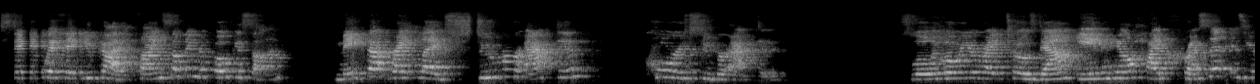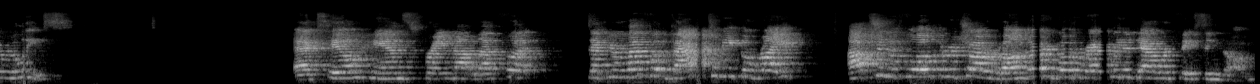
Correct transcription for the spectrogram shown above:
Stick with it, you've got it. Find something to focus on. Make that right leg super active. Core is super active. Slowly lower your right toes down. Inhale, high crescent is your release. Exhale, hands frame that left foot. Step your left foot back to meet the right. Option to flow through chaturanga or go directly to downward facing dog.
